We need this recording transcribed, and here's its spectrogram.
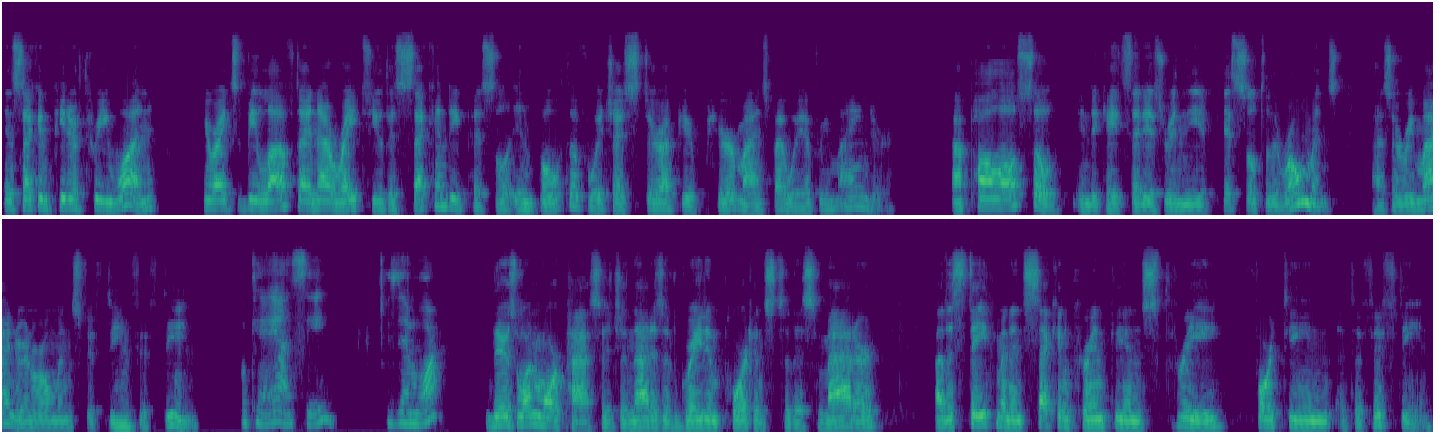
In 2 Peter 3 1, he writes, Beloved, I now write to you the second epistle, in both of which I stir up your pure minds by way of reminder. Uh, Paul also indicates that he has written the epistle to the Romans as a reminder in Romans 15 15. Okay, I see. Is there more? There's one more passage, and that is of great importance to this matter uh, the statement in 2 Corinthians 3 14 to 15,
